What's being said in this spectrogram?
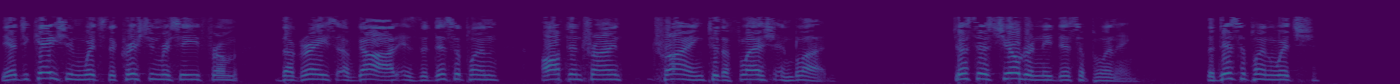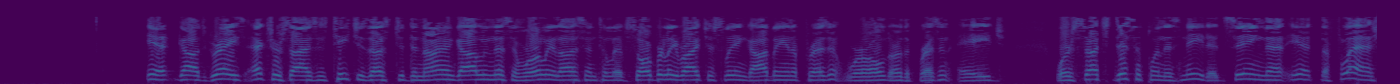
The education which the Christian receives from the grace of God is the discipline often trying, trying to the flesh and blood. Just as children need disciplining, the discipline which it, God's grace, exercises teaches us to deny ungodliness and worldly lust and to live soberly, righteously, and godly in a present world or the present age where such discipline is needed, seeing that it, the flesh,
